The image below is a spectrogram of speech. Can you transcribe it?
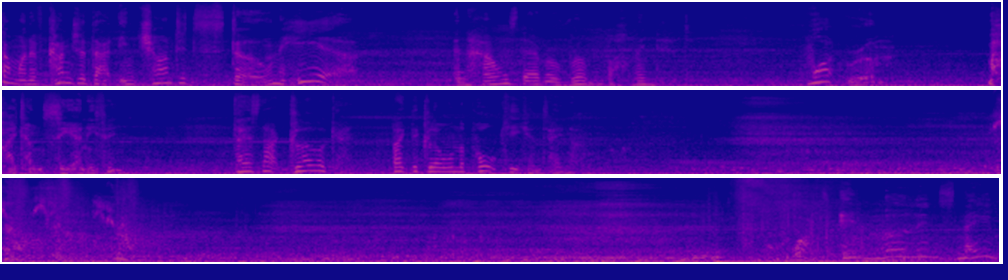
Someone have conjured that enchanted stone here? And how is there a room behind it? What room? I don't see anything. There's that glow again, like the glow on the portkey container. What in Merlin's name?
